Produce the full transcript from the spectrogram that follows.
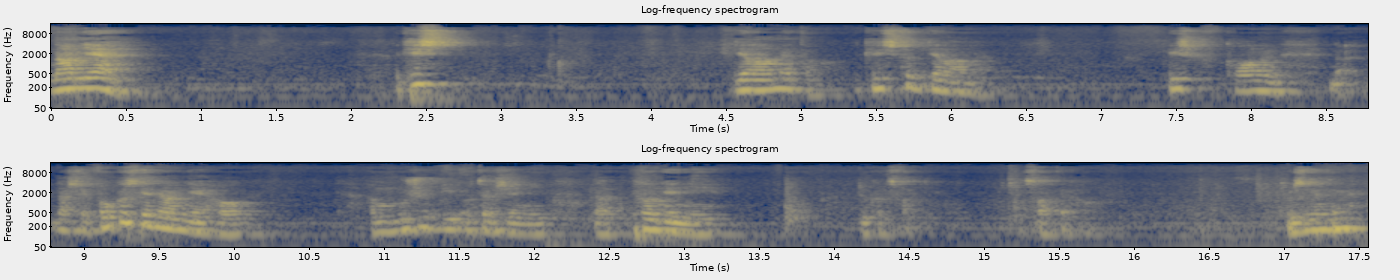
na mě. Když děláme to, když to děláme, když chválíme, naše fokus je na něho a můžu být otevřený na plnění Ducha Svatého. Rozumíte mi?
